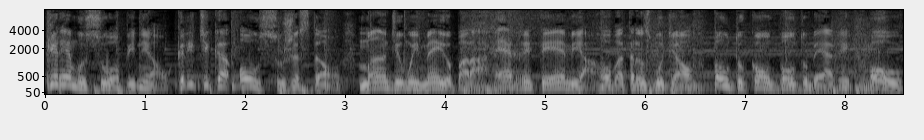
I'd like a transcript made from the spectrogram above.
Queremos sua opinião, crítica ou sugestão. Mande um e-mail para rtm@transmundial.com.br ou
